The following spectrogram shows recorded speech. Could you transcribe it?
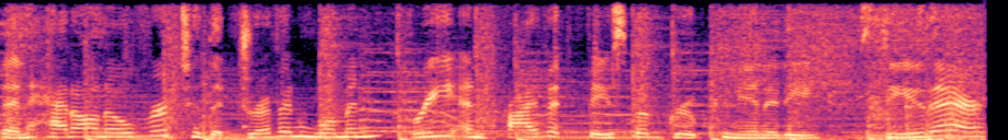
Then head on over to the Driven Woman free and private Facebook group community. See you there.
